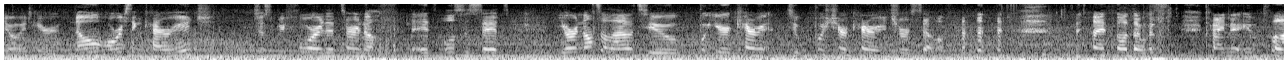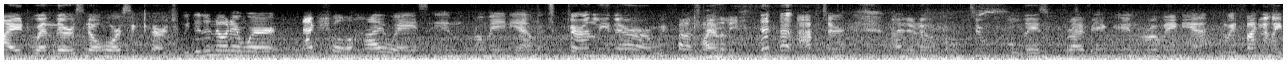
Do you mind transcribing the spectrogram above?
show it here. No horse and carriage. Just before the turn off, it also said you're not allowed to put your carriage to push your carriage yourself. I thought that was kind of implied when there's no horse and carriage. We didn't know there were actual highways in Romania, but apparently there are. We found them Finally. after I don't know two full days of driving in Romania. We finally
